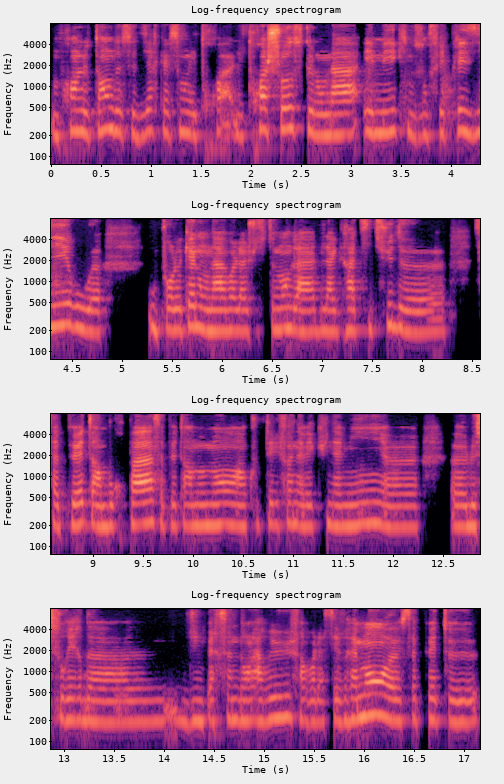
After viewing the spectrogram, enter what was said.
on prend le temps de se dire quelles sont les trois, les trois choses que l'on a aimées, qui nous ont fait plaisir ou, euh, ou pour lesquelles on a voilà, justement de la, de la gratitude. Ça peut être un beau repas, ça peut être un moment, un coup de téléphone avec une amie, le sourire d'un- d'une personne dans la rue. Enfin voilà, c'est vraiment, ça peut être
